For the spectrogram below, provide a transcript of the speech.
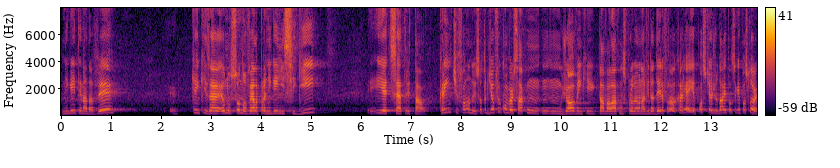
ninguém tem nada a ver, quem quiser, eu não sou novela para ninguém me seguir, e etc e tal crente falando isso. Outro dia eu fui conversar com um, um jovem que estava lá com uns problemas na vida dele. Eu falei, oh, cara, e aí, eu posso te ajudar? Então, você quer, pastor?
